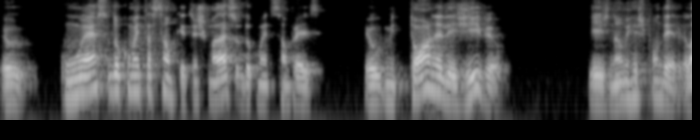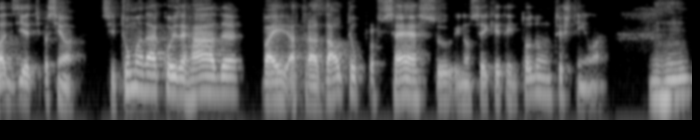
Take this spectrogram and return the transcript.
Eu, com essa documentação, porque eu tenho que mandar essa documentação para eles, eu me torno elegível e eles não me responderam. Ela dizia, tipo assim, ó, se tu mandar a coisa errada, vai atrasar o teu processo e não sei o que, tem todo um textinho lá. Uhum.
